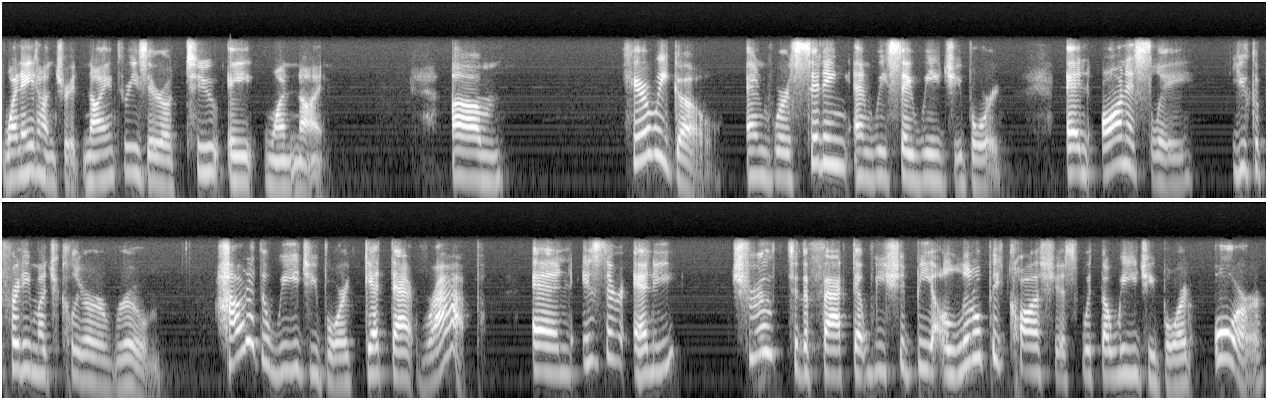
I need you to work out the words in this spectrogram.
1 800 930 2819. Um, here we go. And we're sitting and we say Ouija board. And honestly, you could pretty much clear a room. How did the Ouija board get that rap? And is there any truth to the fact that we should be a little bit cautious with the Ouija board? Or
